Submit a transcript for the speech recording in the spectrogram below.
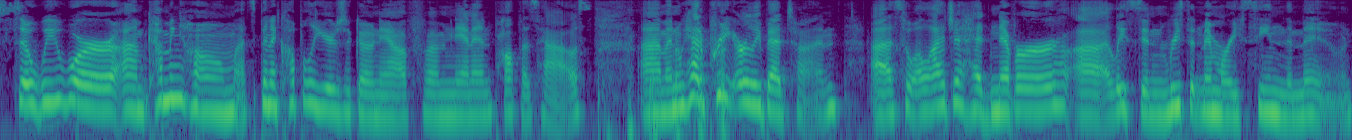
So we were um, coming home. It's been a couple of years ago now from Nana and Papa's house, um, and we had a pretty early bedtime. Uh, so Elijah had never, uh, at least in recent memory, seen the moon,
